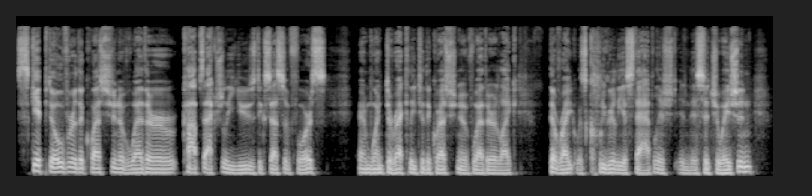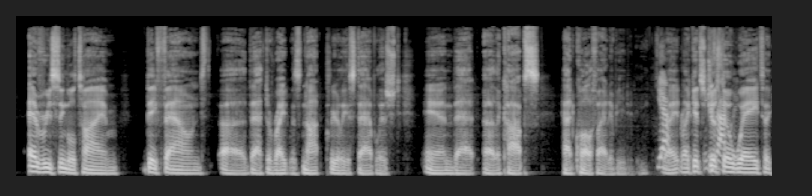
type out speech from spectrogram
skipped over the question of whether cops actually used excessive force and went directly to the question of whether, like, the right was clearly established in this situation, every single time they found uh, that the right was not clearly established and that uh, the cops had qualified immunity. Yeah, right. Like right. it's just Exactly. a way to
